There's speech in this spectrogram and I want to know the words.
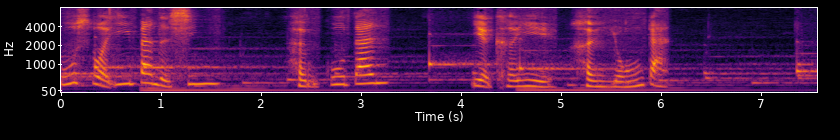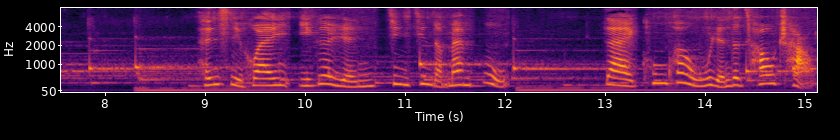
无所依伴的心很孤单，也可以很勇敢。很喜欢一个人静静的漫步，在空旷无人的操场，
